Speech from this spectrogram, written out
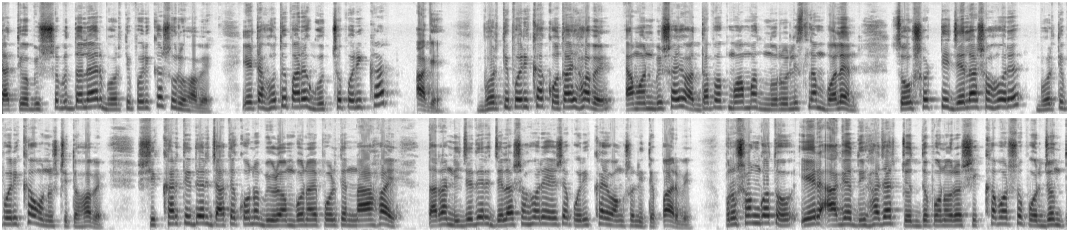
জাতীয় বিশ্ববিদ্যালয়ের ভর্তি পরীক্ষা শুরু হবে। এটা হতে পারে গুচ্ছ পরীক্ষার আগে। ভর্তি পরীক্ষা কোথায় হবে এমন বিষয়ে অধ্যাপক মোহাম্মদ নুরুল ইসলাম বলেন, চৌষট্টি জেলা শহরে ভর্তি পরীক্ষা অনুষ্ঠিত হবে। শিক্ষার্থীদের যাতে কোনো বিড়ম্বনায় পড়তে না হয়, তারা নিজেদের জেলা শহরে এসে পরীক্ষায় অংশ নিতে পারবে। প্রসঙ্গত, এর আগে দুই হাজার চোদ্দ পনেরো শিক্ষাবর্ষ পর্যন্ত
